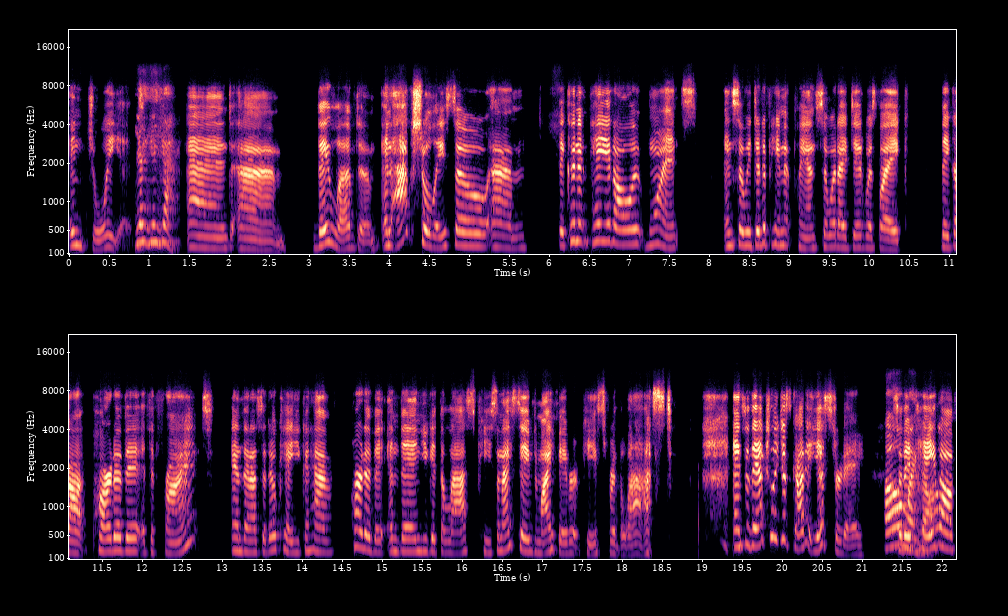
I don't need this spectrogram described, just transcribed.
enjoy it yeah yeah yeah and um they loved them and actually so um they couldn't pay it all at once and so we did a payment plan so what i did was like they got part of it at the front. And then i said okay you can have part of it. And then you get the last piece. And i saved my favorite piece for the last. And so they actually just got it yesterday. Oh so they paid God. off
